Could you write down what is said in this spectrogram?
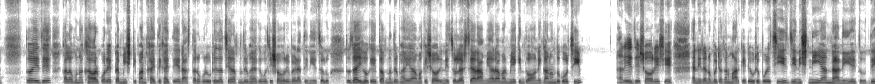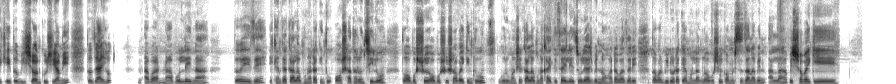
তো এই যে কালাভুনা খাওয়ার পরে একটা মিষ্টি পান খাইতে খাইতে রাস্তার উপরে উঠে যাচ্ছি আর আপনাদের ভাইয়াকে বলছি শহরে বেড়াতে নিয়ে চলো। তো যাই হোক, এই তো আপনাদের ভাইয়া আমাকে শহরে নিয়ে চলে আসছে আর আমি আর আমার মেয়ে কিন্তু অনেক আনন্দ করছি। আর এই যে শহরে এসে নিরানব্বই টাকার মার্কেটে উঠে পড়েছি, জিনিস নিই আর না নিই, এই তো দেখেই তো ভীষণ খুশি আমি। তো যাই হোক, আবার না বললেই না। তো এই যে এখানকার কালাভুনাটা কিন্তু অসাধারণ ছিল। তো অবশ্যই অবশ্যই সবাই কিন্তু গরু মাংসের কালাভুনা খাইতে চাইলে চলে আসবেন নহাটা বাজারে। তো আবার ভিডিওটা কেমন লাগল অবশ্যই কমেন্টসে জানাবেন। আল্লাহ হাফেজ সবাইকে।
